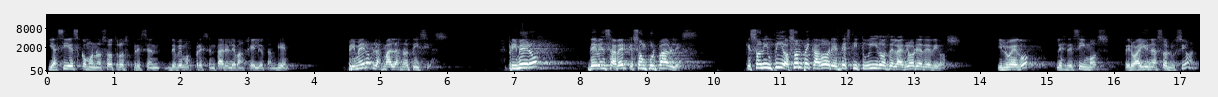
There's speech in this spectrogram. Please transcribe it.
Y así es como nosotros debemos presentar el Evangelio también. Primero, las malas noticias. Primero, deben saber que son culpables, que son impíos, son pecadores, destituidos de la gloria de Dios. Y luego les decimos, pero hay una solución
